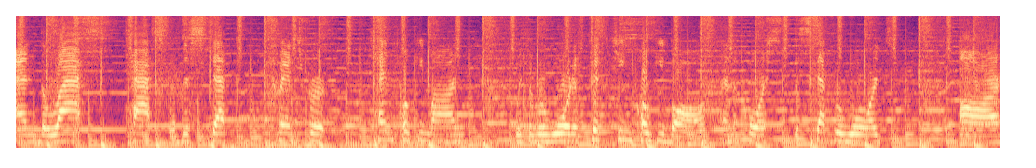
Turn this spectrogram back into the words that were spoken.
And the last task of this step, transfer 10 Pokemon with a reward of 15 Pokeballs. And of course, the step rewards are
